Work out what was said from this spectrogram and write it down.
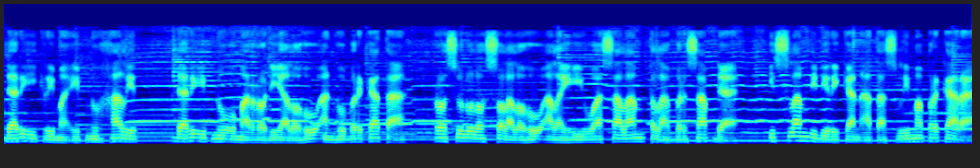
dari Ikrimah ibnu Khalid, dari ibnu Umar radhiyallahu anhu berkata, Rasulullah shallallahu alaihi wasallam telah bersabda, Islam didirikan atas lima perkara,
